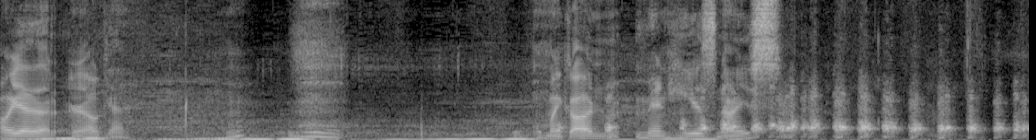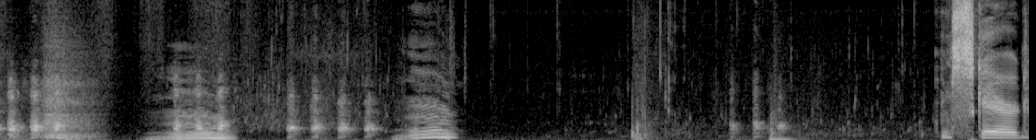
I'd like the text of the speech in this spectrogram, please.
Oh yeah, that, okay. Hmm? Oh my god, man, he is nice. I'm scared.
